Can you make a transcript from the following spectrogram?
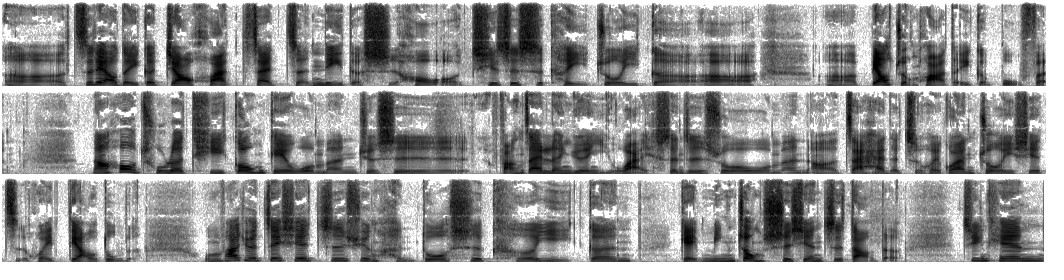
呃资料的一个交换，在整理的时候哦，其实是可以做一个呃呃标准化的一个部分。然后除了提供给我们就是防灾人员以外，甚至说我们呃灾害的指挥官做一些指挥调度的，我们发觉这些资讯很多是可以跟给民众事先知道的。今天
